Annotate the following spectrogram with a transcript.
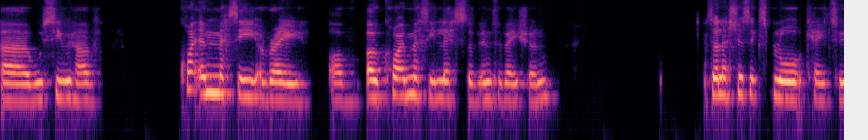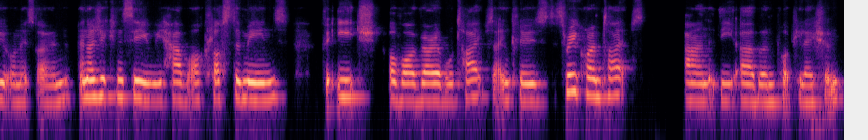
uh, we'll see we have quite a messy array of, uh, quite a messy list of information so let's just explore K2 on its own. And as you can see, we have our cluster means for each of our variable types. That includes three crime types and the urban population.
